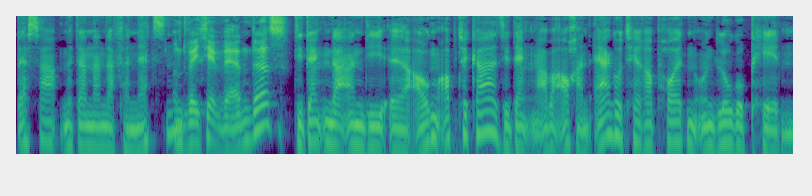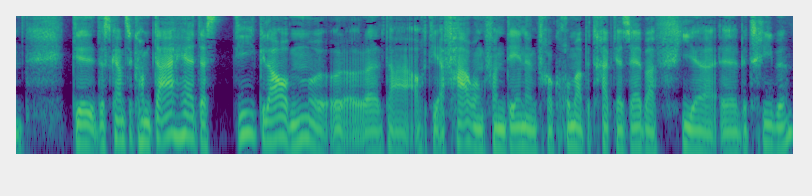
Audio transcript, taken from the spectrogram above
besser miteinander vernetzen. Und welche wären das? Die denken da an die äh, Augenoptiker, sie denken aber auch an Ergotherapeuten und Logopäden. Die, das Ganze kommt daher, dass die glauben, oder, oder da auch die Erfahrung von denen, Frau Krummer betreibt ja selber vier äh, Betriebe,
